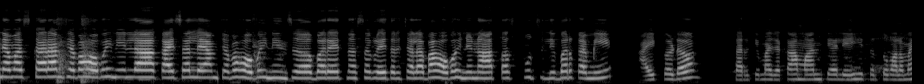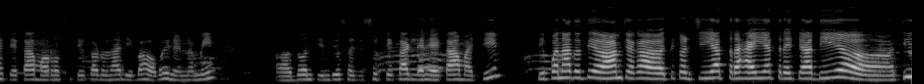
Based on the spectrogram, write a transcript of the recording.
नमस्कार आमच्या भाऊ बहिणींना काय चाललंय आमच्या भाऊ बहिणींचं बरे आहेत ना सगळे? तर चला भाऊ बहिणींना आताच पुचली बरं का मी आईकडं. कारण की माझ्या कामांती आली. ही तर तुम्हाला माहिती आहे कामावरून सुट्टी काढून आली भाऊ बहिणींना मी दोन तीन दिवसाची सुट्टी काढलेली आहे कामाची. ती पण आता ती आमच्या गा तिकडची यात्रा आहे. यात्रेच्या आधी ती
